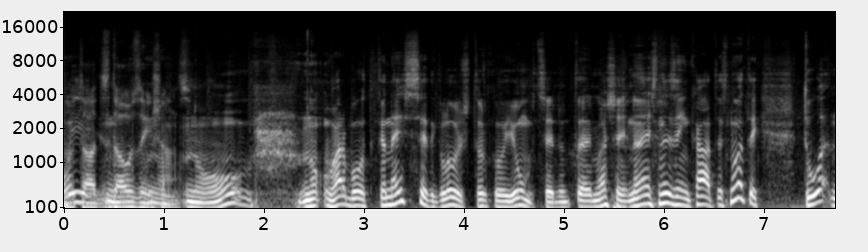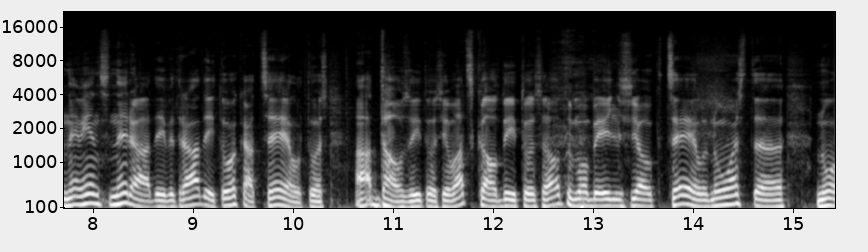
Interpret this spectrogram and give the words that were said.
no tādas daudzīšanas. Nu, nu, nu, varbūt, ka nesit gluži tur, kur jumts ir. Nu, nu, es nezinu, kā tas notika. To neviens nerādīja, bet rādīja to, kā cēla tos atdauzītos, jau atskaldītos automobīļus, jau cēla nost no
